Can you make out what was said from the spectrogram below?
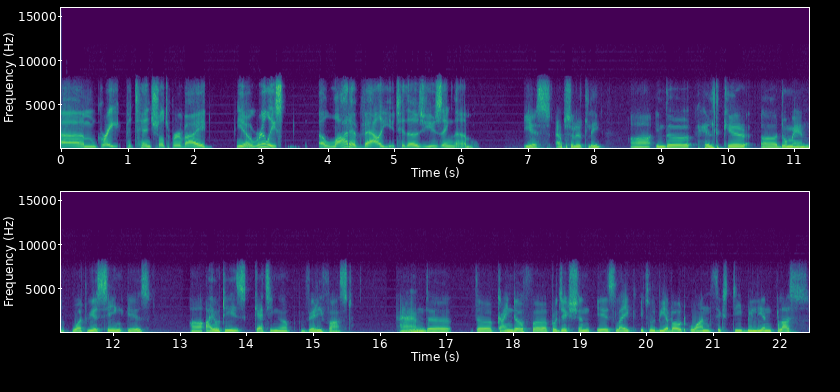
um, great potential to provide, you know, really a lot of value to those using them? Yes, absolutely. Uh, in the healthcare uh, domain, what we are seeing is uh, IoT is catching up very fast mm-hmm. and uh, the kind of uh, projection is like it will be about 160 billion plus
